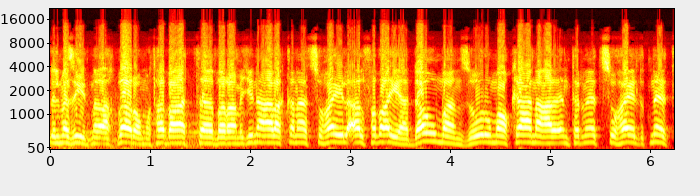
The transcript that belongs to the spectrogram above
للمزيد من الأخبار ومتابعة برامجنا على قناة سهيل الفضائية. دوما زوروا موقعنا على الإنترنت سهيل دوت نت.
